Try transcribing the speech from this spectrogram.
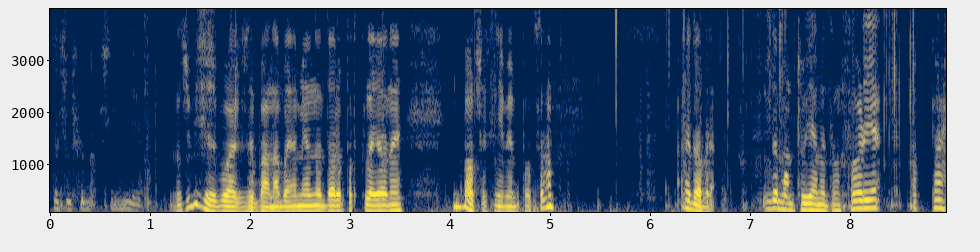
Ktoś już chyba przy grzeje. Oczywiście, że była grzebana, bo ja miałem na dole podklejony boczek, nie wiem po co. Ale dobra, demontujemy tą folię. Opa.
